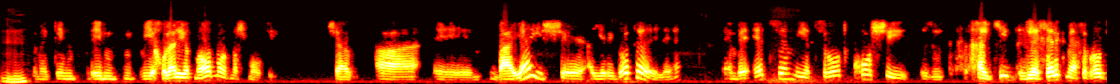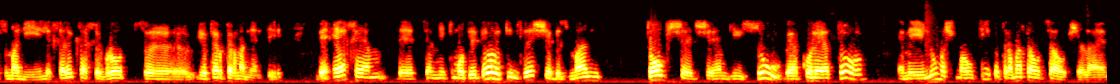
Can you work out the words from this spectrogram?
Mm-hmm. זאת אומרת, היא יכולה להיות מאוד מאוד משמעותית. עכשיו, הבעיה היא שהירידות האלה, הן בעצם מייצרות קושי חלקי לחלק מהחברות זמני, לחלק מהחברות אה, יותר פרמננטי, ואיך הן בעצם מתמודדות עם זה שבזמן טוב שהן גייסו והכל היה טוב, הם העלו משמעותית את רמת ההוצאות שלהם,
